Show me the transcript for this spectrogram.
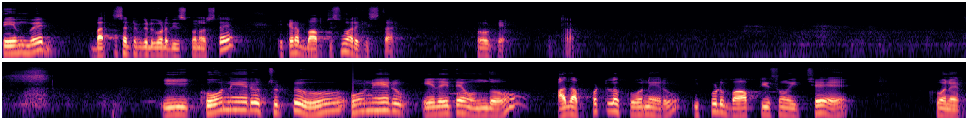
సేమ్ వే బర్త్ సర్టిఫికేట్ కూడా తీసుకొని వస్తే ఇక్కడ బాప్తిసం వారికి ఇస్తారు ఓకే. ఈ కోనేరు చుట్టూ కోనేరు ఏదైతే ఉందో అది అప్పట్లో కోనేరు ఇప్పుడు బాప్తీసం ఇచ్చే కోనేరు.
